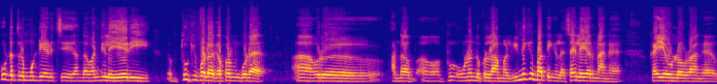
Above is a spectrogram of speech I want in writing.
கூட்டத்தில் முண்டி அடித்து அந்த வண்டியில் ஏறி தூக்கி போட்டதுக்கப்புறமும் கூட ஒரு அந்த உணர்ந்து கொள்ளாமல் இன்றைக்கும் பார்த்தீங்களா சைடில் ஏறினாங்க கையை உள்ள விடுறாங்க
